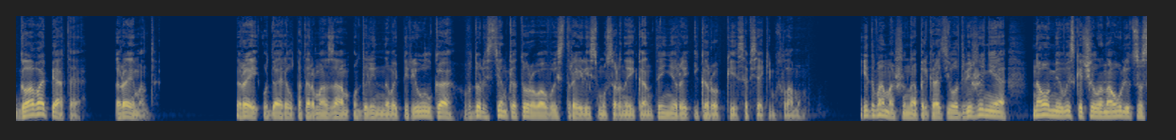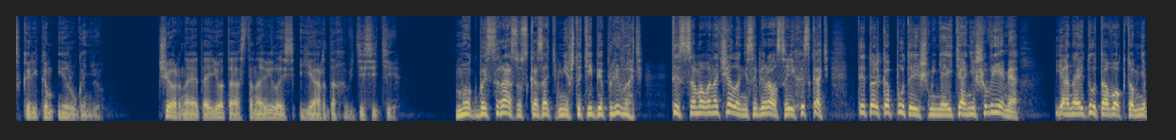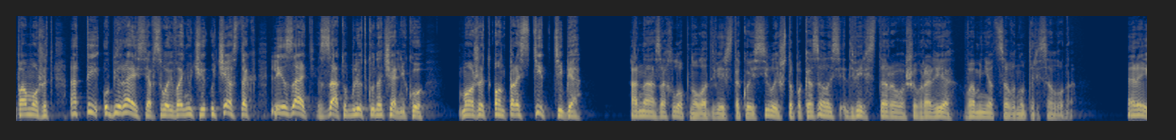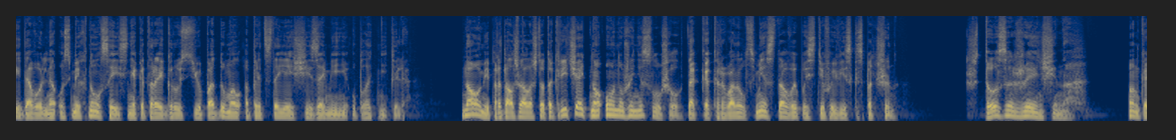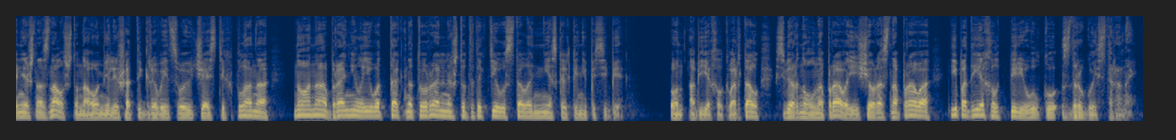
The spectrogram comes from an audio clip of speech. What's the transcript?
Глава пятая. Реймонд. Рэй ударил по тормозам у длинного переулка, вдоль стен которого выстроились мусорные контейнеры и коробки со всяким хламом. Едва машина прекратила движение, Наоми выскочила на улицу с криком и руганью. Черная «Тойота» остановилась ярдах в десяти. «Мог бы сразу сказать мне, что тебе плевать. Ты с самого начала не собирался их искать. Ты только путаешь меня и тянешь время», я найду того, кто мне поможет, а ты убирайся в свой вонючий участок лизать зад ублюдку начальнику. Может, он простит тебя». Она захлопнула дверь с такой силой, что показалось, дверь старого «Шевроле» вомнется внутрь салона. Рэй довольно усмехнулся и с некоторой грустью подумал о предстоящей замене уплотнителя. Наоми продолжала что-то кричать, но он уже не слушал, так как рванул с места, выпустив виск из-под шин. Что за женщина? Он, конечно, знал, что Наоми лишь отыгрывает свою часть их плана, но она обронила его так натурально, что детективу стало несколько не по себе. Он объехал квартал, свернул направо, еще раз направо и подъехал к переулку с другой стороны.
